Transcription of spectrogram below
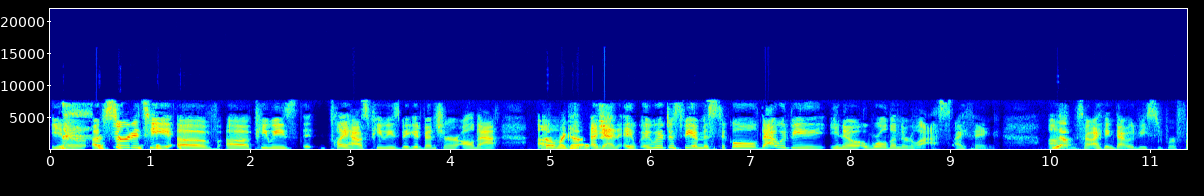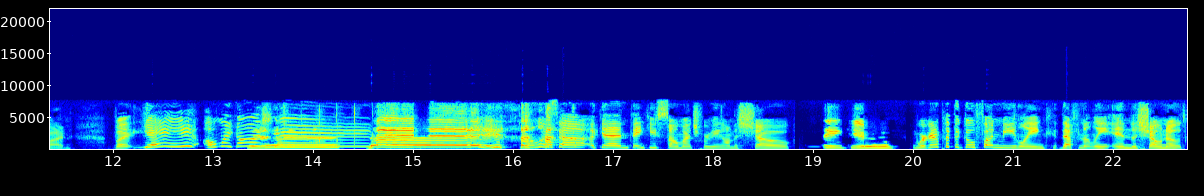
you know, absurdity of uh, Pee Wee's Playhouse, Pee Wee's Big Adventure, all that. Um, oh my god! Again, it, it would just be a mystical. That would be, you know, a world under glass. I think. Um, yeah. So I think that would be super fun. But yay! Oh my gosh! Yay! Yay! yay! Melissa, again, thank you so much for being on the show. Thank you. We're going to put the GoFundMe link definitely in the show notes.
